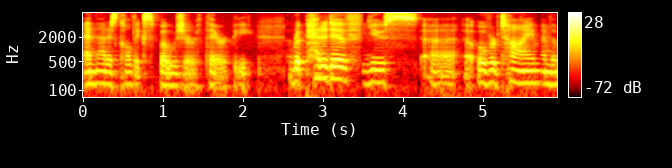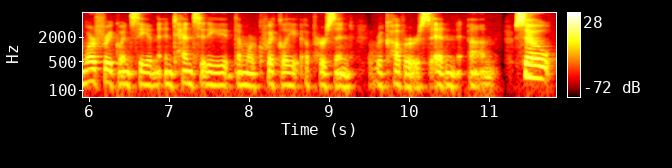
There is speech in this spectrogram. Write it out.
and that is called exposure therapy repetitive use uh, over time, and the more frequency and the intensity, the more quickly a person recovers. And um, so,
